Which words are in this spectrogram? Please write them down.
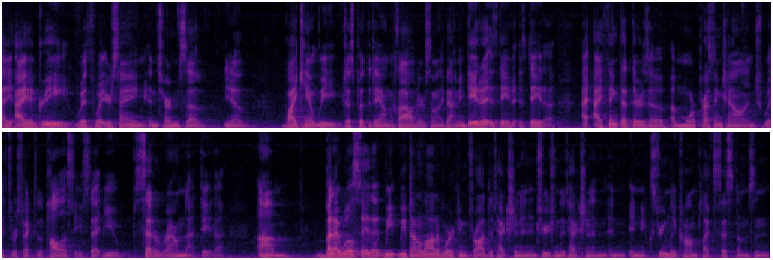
I, I agree with what you're saying in terms of, you know, why can't we just put the data on the cloud or something like that? I mean, data is data is data. I, I think that there's a, a more pressing challenge with respect to the policies that you set around that data. Um, but I will say that we, we've done a lot of work in fraud detection and intrusion detection in extremely complex systems. And,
